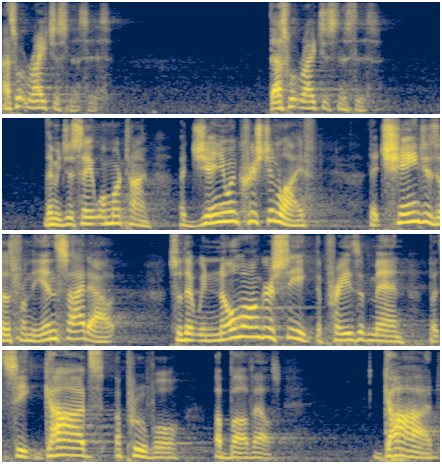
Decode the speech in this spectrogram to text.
That's what righteousness is. That's what righteousness is. Let me just say it one more time. A genuine Christian life that changes us from the inside out so that we no longer seek the praise of men, but seek God's approval above else. God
